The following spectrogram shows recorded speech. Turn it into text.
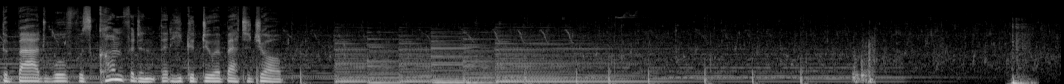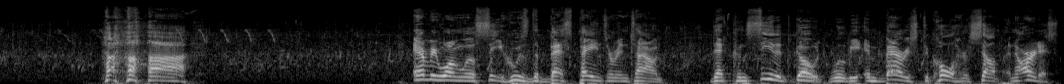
The bad wolf was confident that he could do a better job. Ha ha ha! Everyone will see who's the best painter in town. That conceited goat will be embarrassed to call herself an artist.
